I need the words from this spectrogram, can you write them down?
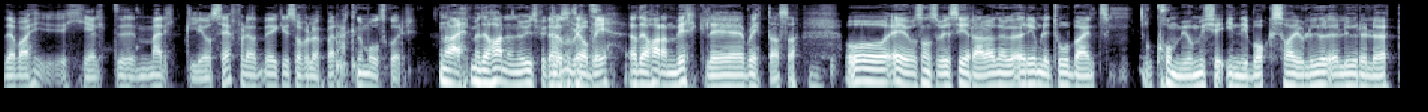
det var helt eh, merkelig å se, for Kristoffer Løkberg er ikke noen målskårer. Nei, men det har han jo utvikla seg til å bli. Ja, Det har han virkelig blitt, altså. Og er jo sånn som vi sier her, han er rimelig tobeint. Kommer jo mye inn i boks, har jo lure, løp.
